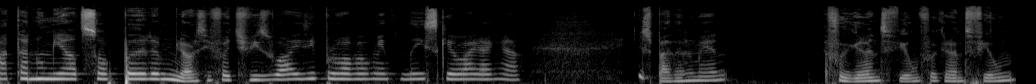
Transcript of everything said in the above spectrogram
está nomeado só para melhores efeitos visuais e provavelmente nem sequer vai ganhar. E Spider-Man foi grande filme, foi grande filme,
